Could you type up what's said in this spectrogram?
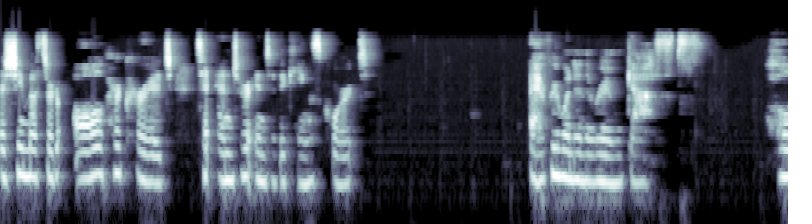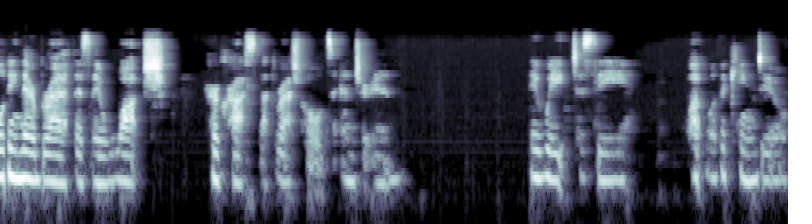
as she mustered all of her courage to enter into the king's court. Everyone in the room gasps, holding their breath as they watch her cross the threshold to enter in. They wait to see what will the king do.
